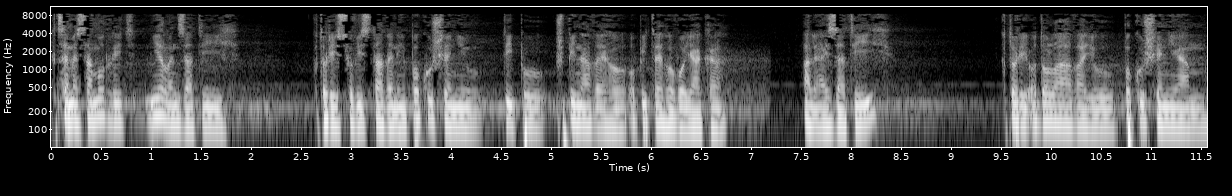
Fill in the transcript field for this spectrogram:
Chceme sa modliť nielen za tých, ktorí sú vystavení pokušeniu typu špinavého opitého vojaka, ale aj za tých, ktorí odolávajú pokušeniam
